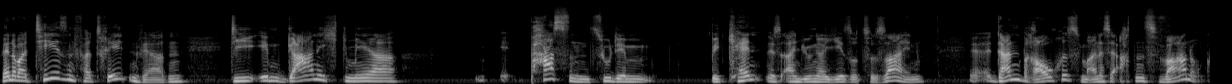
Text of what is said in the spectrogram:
Wenn aber Thesen vertreten werden, die eben gar nicht mehr äh, passen zu dem Bekenntnis, ein Jünger Jesu zu sein, äh, dann braucht es meines Erachtens Warnung.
